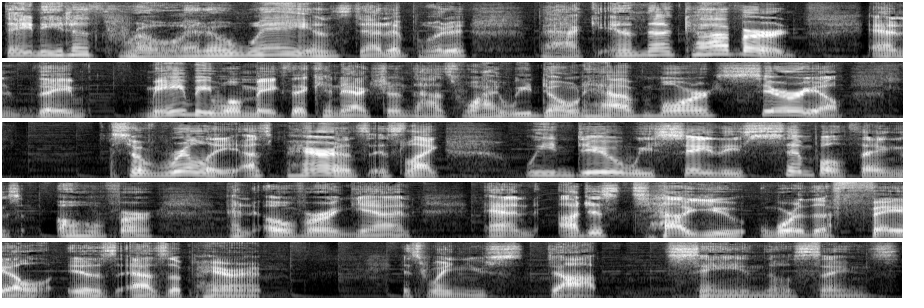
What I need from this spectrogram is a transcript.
they need to throw it away instead of put it back in the cupboard. And they maybe will make the connection. That's why we don't have more cereal. So, really, as parents, it's like we do, we say these simple things over and over again. And I'll just tell you where the fail is as a parent it's when you stop saying those things.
